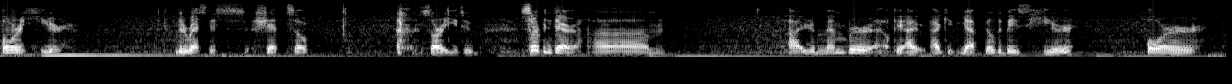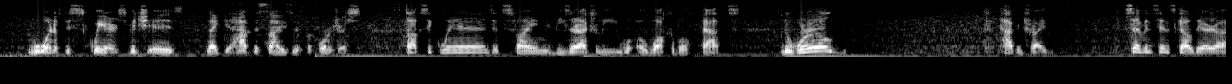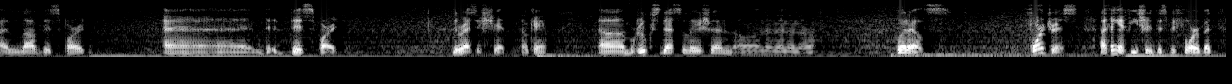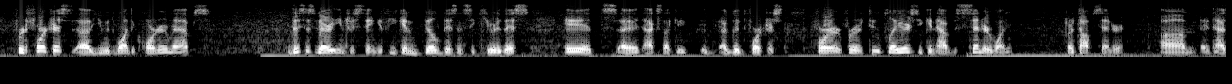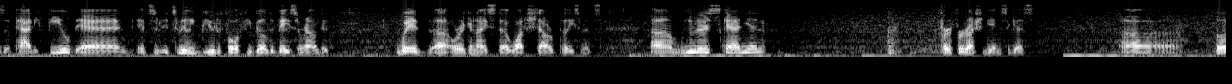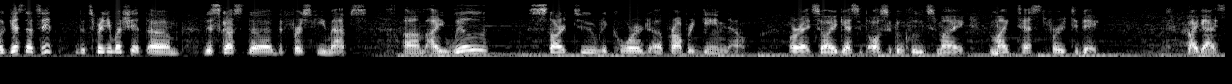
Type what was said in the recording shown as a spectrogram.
or here. The rest is shit, so sorry YouTube. Serpentera. Um, I remember. Okay, I I yeah build a base here, or one of the squares, which is like half the size of a fortress. Toxic winds, it's fine. These are actually uh, walkable paths. The world, haven't tried. Seven Sins Caldera, I love this part. And this part. The rest is shit, okay? Um, Rook's Desolation. Oh, no, no, no, no. What else? Fortress. I think I featured this before, but for the Fortress, uh, you would want the corner maps. This is very interesting. If you can build this and secure this, it's uh, it acts like a, a good fortress. For for two players, you can have the center one, or top center. Um, it has a paddy field, and it's it's really beautiful if you build a base around it with uh, organized uh, watchtower placements. Um, Wheeler's Canyon for for Russian games, I guess. Uh, well, I guess that's it. That's pretty much it. Um, discuss the the first few maps. Um, I will start to record a proper game now. Alright, so I guess it also concludes my mic test for today. Bye guys.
